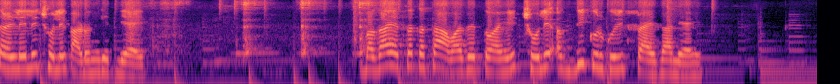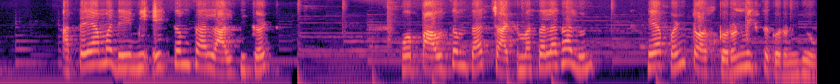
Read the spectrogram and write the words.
तळलेले छोले काढून घेतले आहेत. बघा याचा कसा आवाज येतो आहे. छोले अगदी कुरकुरीत फ्राय झाले आहेत आता यामध्ये मी एक चमचा लाल तिखट व पाव चमचा चाट मसाला घालून हे आपण टॉस करून मिक्स करून घेऊ.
